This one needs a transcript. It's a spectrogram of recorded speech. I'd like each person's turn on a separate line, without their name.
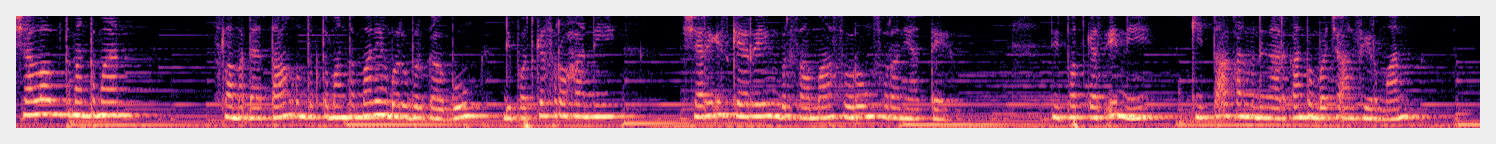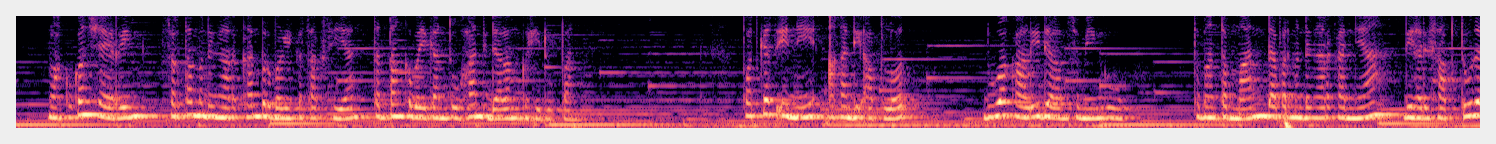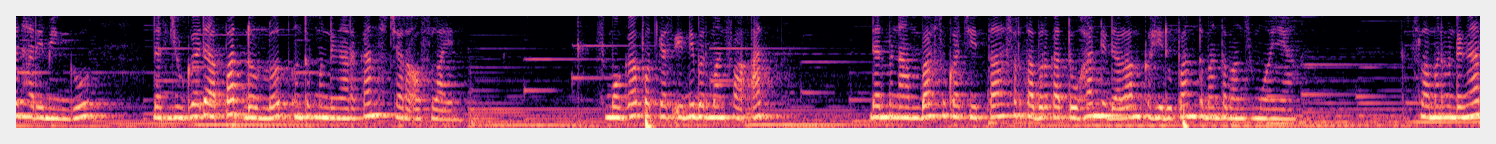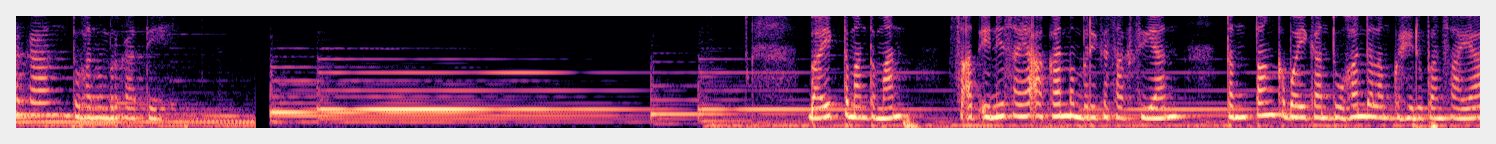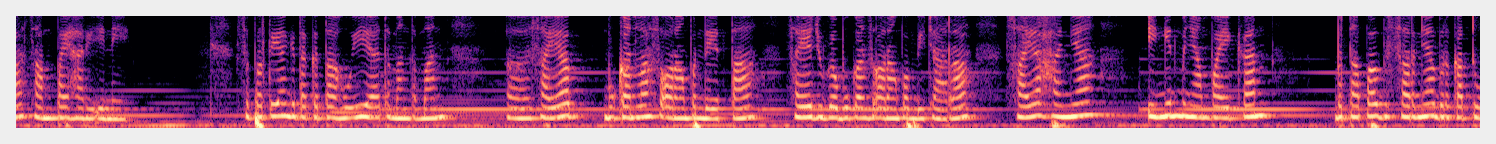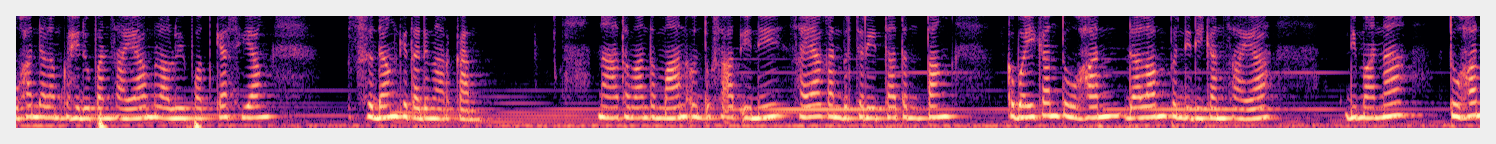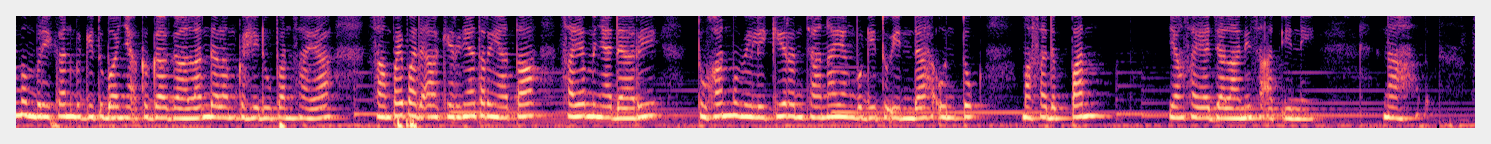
Shalom teman-teman. Selamat datang untuk teman-teman yang baru bergabung di podcast Rohani Sharing is Caring bersama Surung Suraniate. Di podcast ini, kita akan mendengarkan pembacaan firman, melakukan sharing, serta mendengarkan berbagai kesaksian tentang kebaikan Tuhan di dalam kehidupan. Podcast ini akan diupload dua kali dalam seminggu. Teman-teman dapat mendengarkannya di hari Sabtu dan hari Minggu, dan juga dapat download untuk mendengarkan secara offline. Semoga podcast ini bermanfaat dan menambah sukacita serta berkat Tuhan di dalam kehidupan teman-teman semuanya. Selamat mendengarkan, Tuhan memberkati. Baik, teman-teman, saat ini saya akan memberi kesaksian tentang kebaikan Tuhan dalam kehidupan saya sampai hari ini. Seperti yang kita ketahui, ya, teman-teman, uh, saya bukanlah seorang pendeta, saya juga bukan seorang pembicara, saya hanya ingin menyampaikan betapa besarnya berkat Tuhan dalam kehidupan saya melalui podcast yang sedang kita dengarkan. Nah, teman-teman, untuk saat ini saya akan bercerita tentang kebaikan Tuhan dalam pendidikan saya, di mana Tuhan memberikan begitu banyak kegagalan dalam kehidupan saya, sampai pada akhirnya ternyata saya menyadari Tuhan memiliki rencana yang begitu indah untuk masa depan yang saya jalani saat ini. Nah,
